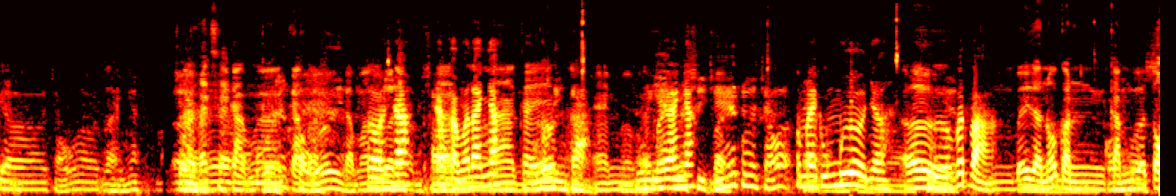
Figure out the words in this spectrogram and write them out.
chuyện ờ, cháu ờ, Thành nhé Ờ, cảm ơn cảm ơn cảm rồi nhá em cảm ơn anh nhá. À, cái cảm. em mời anh nhá. hôm nay cũng mưa nhỉ ừ. mưa vất vả. bây giờ nó còn cả mưa to.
